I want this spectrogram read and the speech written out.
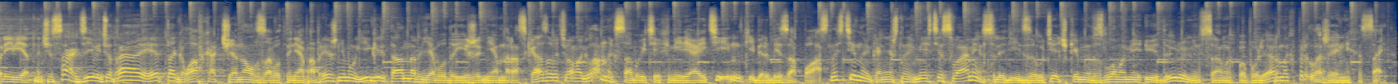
Привет, на часах 9 утра, это Главхак Channel. Зовут меня по-прежнему Игорь Таннер. Я буду ежедневно рассказывать вам о главных событиях в мире IT, кибербезопасности, ну и, конечно, вместе с вами следить за утечками, взломами и дырами в самых популярных приложениях и сайтах.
